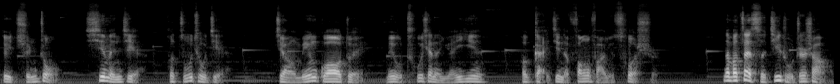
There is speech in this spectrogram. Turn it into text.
对群众、新闻界和足球界讲明国奥队没有出现的原因和改进的方法与措施。那么在此基础之上，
